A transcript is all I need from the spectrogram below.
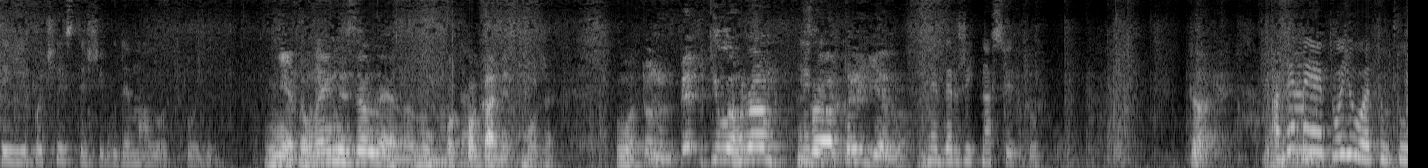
ти її почистиш і буде мало відходів. Ні, то вона і не зелена, ну, Ну, по, да. може. От, тож 5 кілограм Не за 3 євро. Не держіть на світу. Так. А де ми твою ету, ту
